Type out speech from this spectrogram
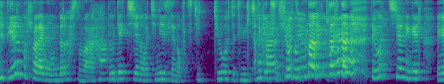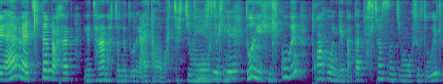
Эдгээр нь болохоор айгу өндөр гарсан байгаа. Тэгвэл яг жишээ нөгөө чиний хэлсэн уц чи чимэг очиж цэнгэлждэг гэсэн шууд нүдэнд харагдлаа. Тэгвэл жишээ нь ингээл ингээл амар ажилтай байхад ингээд цаана очоод нэг зүгээр ингээд аль тав угаачих ч юм уу эсвэл ингээд зүгээр ингээд хэлэхгүйгээр тухайн хүн ингээд надад тусалчихсан ч юм уу эсвэл зүгээр л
